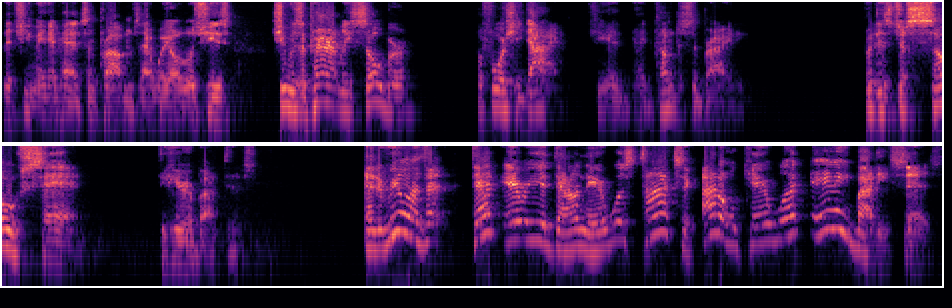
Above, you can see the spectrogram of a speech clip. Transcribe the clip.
that she may have had some problems that way, although she's she was apparently sober before she died. She had, had come to sobriety. But it's just so sad to hear about this. And to realize that that area down there was toxic. I don't care what anybody says.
